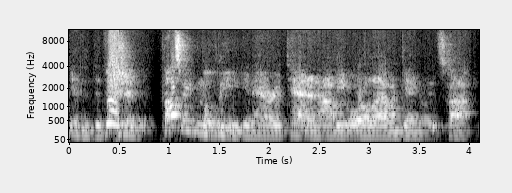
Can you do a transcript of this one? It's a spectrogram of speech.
in the division, possibly even the league, in Harry Tannen, Avi Orlau, and Daniel Itzhaki.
